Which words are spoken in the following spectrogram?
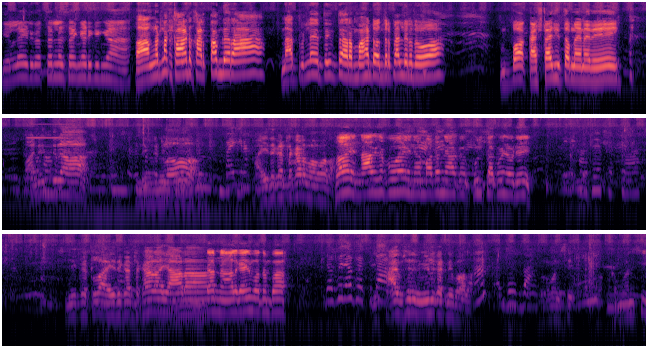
పిల్ల ఇటుకు వస్తానులే సంగడికి ఇంకా. ఆ అంగట్లో కార్డు కడతాం లేరా నా పిల్ల ఎంత తింటారా మా అంటే వంద రూపాయలు తినదు. బా కష్టాజీతం టికెట్లో ఐదు గంటల కాడ పోవాలా? హాయ్ నాకు చెప్పబోయ్ నేను మటన్ నాకు కూలి తక్కువ ఒకటి. చీకట్లో ఐదు గంటల కాడ యాడ? దాని నాలుగైదు మొత్తం పా. ఆఫీసులకు నీళ్ళు కట్టిన పోవాలా ఒక మనిషి. ఒక మనిషి.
